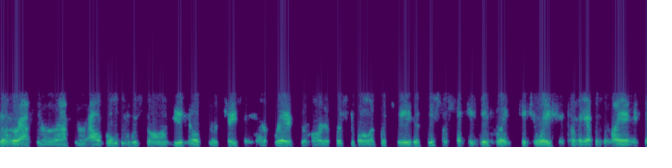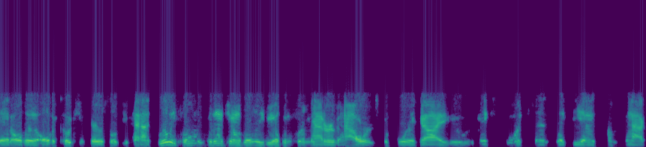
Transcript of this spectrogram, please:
gone, or after or after Al Golden was gone, you didn't know if you were chasing Mark Richt or Mario Cristobal or Butch Davis. This was such a different situation coming up as a Miami fan. All the all the coaching carousels you had really only, for that job only to be open for a matter of hours before a guy who makes too much sense like Diaz comes back.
